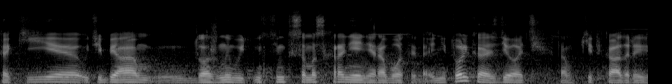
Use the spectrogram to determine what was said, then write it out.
какие у тебя должны быть инстинкты самосохранения работать. Не только сделать там какие-то кадры,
